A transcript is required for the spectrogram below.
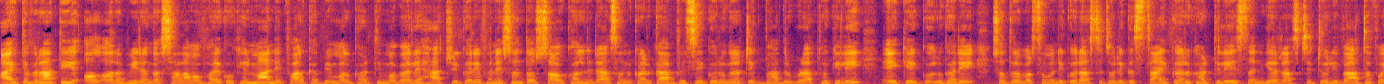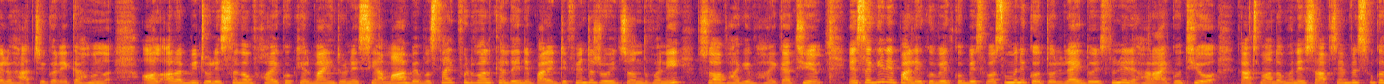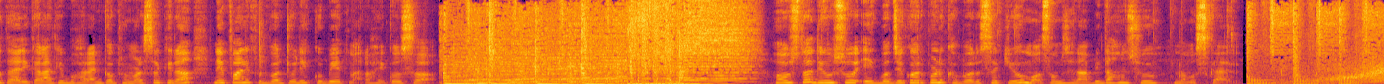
आइतबार राति अल अरबी रङ्गशालामा भएको खेलमा नेपालका विमल घरती मगरले ह्याट्रिक गरे भने सन्तोष साउखल निराजनकरका विजय गुरुङ र टेकबहादुर बुढाथोकीले एक एक गोल गरे। सत्र वर्ष मुनिको राष्ट्रिय टोलीको स्ट्राइकर घरतीले सनियर राष्ट्रिय टोलीबाट पहिलो ह्याट्रिक गरेका हुन्। अल अरबी टोलीसँग भएको खेलमा इन्डोनेसियामा व्यावसायिक फुटबल खेल्दै नेपाली डिफेन्डर रोहित चन्द पनि सहभागी भएका थिए यसअघि नेपाली कुवेतको बीस वर्ष मुनिको टोलीलाई दुई शून्यले हराएको थियो। काठमाडौँ भने साफ च्याम्पियनसिपको तयारीका लागि बहरानको भ्रमण सकेर नेपाली फुटबल टोली कुवेतमा रहेको छ। हौस् त दिउँसो एक बजेको अर्पण खबर सकियो। म सम्झना बिदा हुन्छु। नमस्कार।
